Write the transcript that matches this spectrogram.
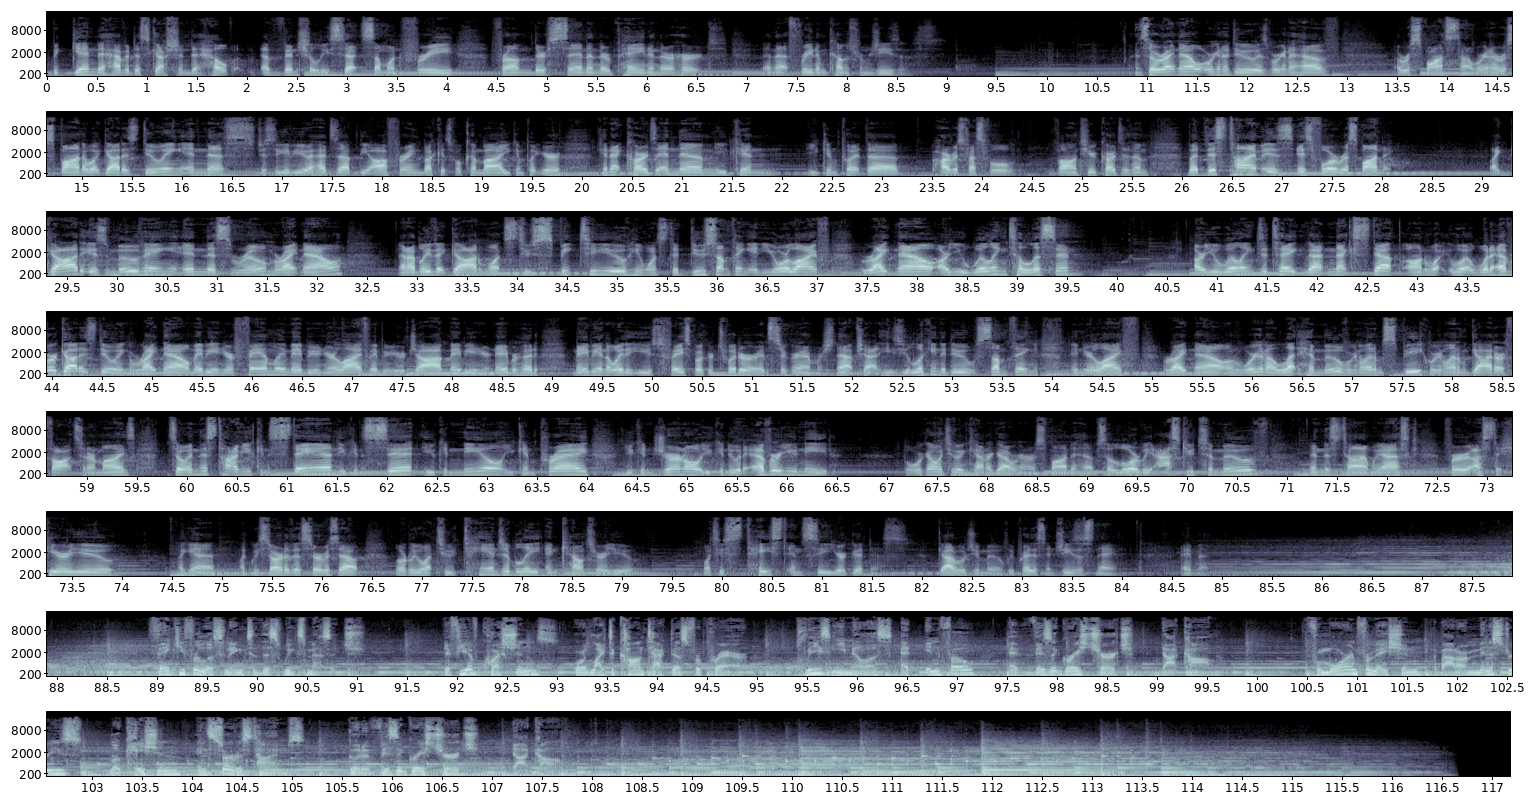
begin to have a discussion to help eventually set someone free from their sin and their pain and their hurt. And that freedom comes from Jesus. And so, right now, what we're going to do is we're going to have a response time. We're going to respond to what God is doing in this. Just to give you a heads up, the offering buckets will come by. You can put your connect cards in them. You can you can put the Harvest Festival volunteer cards in them. But this time is is for responding. Like God is moving in this room right now. And I believe that God wants to speak to you. He wants to do something in your life right now. Are you willing to listen? Are you willing to take that next step on what, what, whatever God is doing right now? Maybe in your family, maybe in your life, maybe your job, maybe in your neighborhood, maybe in the way that you use Facebook or Twitter or Instagram or Snapchat. He's looking to do something in your life right now, and we're going to let Him move. We're going to let Him speak. We're going to let Him guide our thoughts and our minds. So, in this time, you can stand, you can sit, you can kneel, you can pray, you can journal, you can do whatever you need but we're going to encounter God. We're going to respond to Him. So, Lord, we ask you to move in this time. We ask for us to hear you. Again, like we started this service out, Lord, we want to tangibly encounter you. We want to taste and see your goodness. God, would you move? We pray this in Jesus' name. Amen. Thank you for listening to this week's message. If you have questions or would like to contact us for prayer, please email us at info at visitgracechurch.com. For more information about our ministries, location, and service times, go to visitgracechurch.com.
